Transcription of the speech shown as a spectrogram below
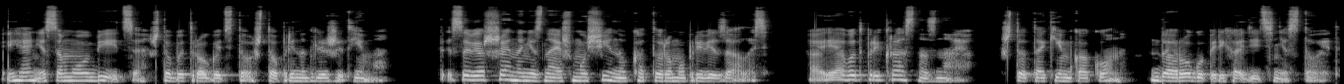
Я не самоубийца, чтобы трогать то, что принадлежит ему. Ты совершенно не знаешь мужчину, к которому привязалась. А я вот прекрасно знаю, что таким, как он, дорогу переходить не стоит.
